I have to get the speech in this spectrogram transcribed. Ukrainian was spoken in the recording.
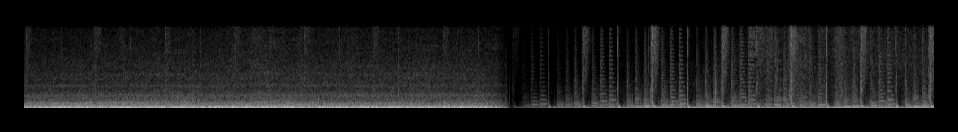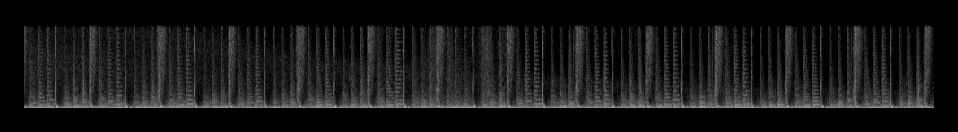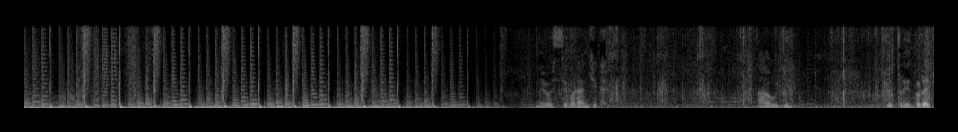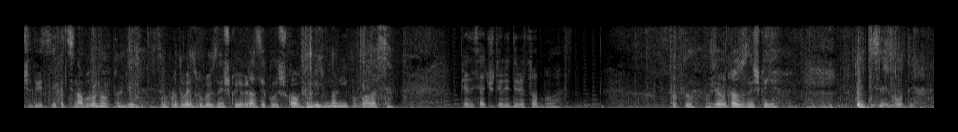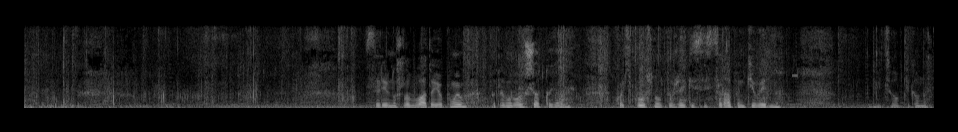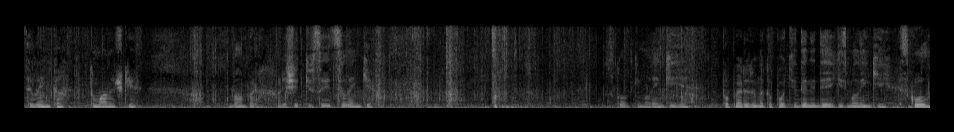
Ось цей варіантик Audi Q3. До речі, дивіться, яка ціна була на автомобіль. Це продавець зробив знижку, якраз я коли шукав автомобіль, вона мені попалася 54 900 була. Тобто вже одразу знижка є 5 тисяч злотих. Все рівно слабувато його помив, потрібно було щоткою, але хоч сполоснув, то вже якісь царапинки видно. Дивіться, оптика у нас ціленька, туманочки, бампер, решітки все ціленькі. Скол маленький є. Попереду на капоті де-не-де якийсь маленький скол.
